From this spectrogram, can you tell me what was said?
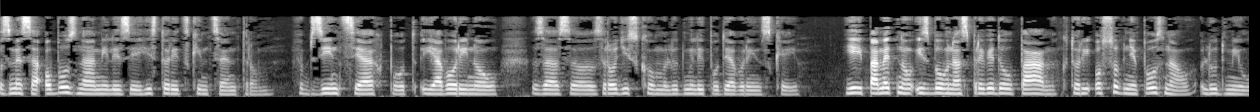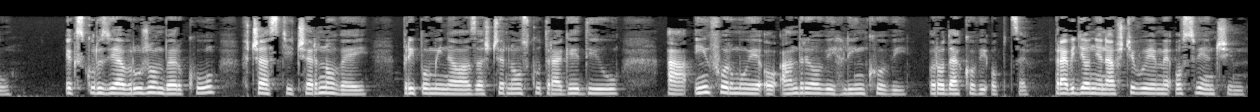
sme sa oboznámili s jej historickým centrom. V Bzinciach pod Javorinou za s rodiskom Ľudmily Podjavorinskej. Jej pamätnou izbou nás previedol pán, ktorý osobne poznal Ľudmilu. Exkurzia v Ružomberku v časti Černovej pripomínala za Černovskú tragédiu a informuje o Andrejovi Hlinkovi, rodákovi obce. Pravidelne navštevujeme Osvienčim.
